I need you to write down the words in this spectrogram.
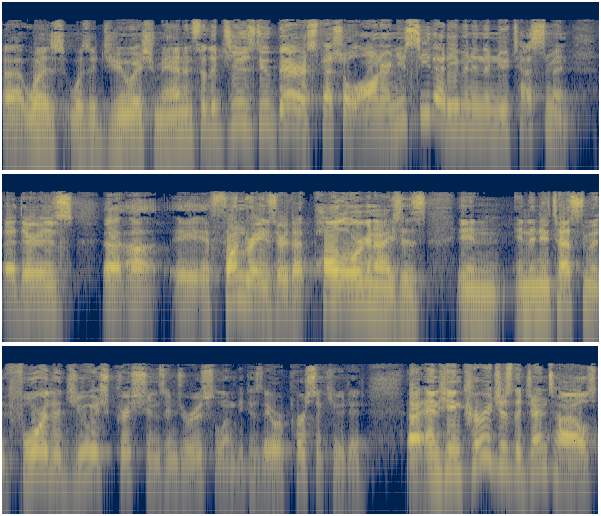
uh, was, was a Jewish man. And so the Jews do bear a special honor. And you see that even in the New Testament. Uh, there is uh, uh, a, a, fundraiser that Paul organizes in, in the New Testament for the Jewish Christians in Jerusalem because they were persecuted. Uh, and he encourages the Gentiles,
